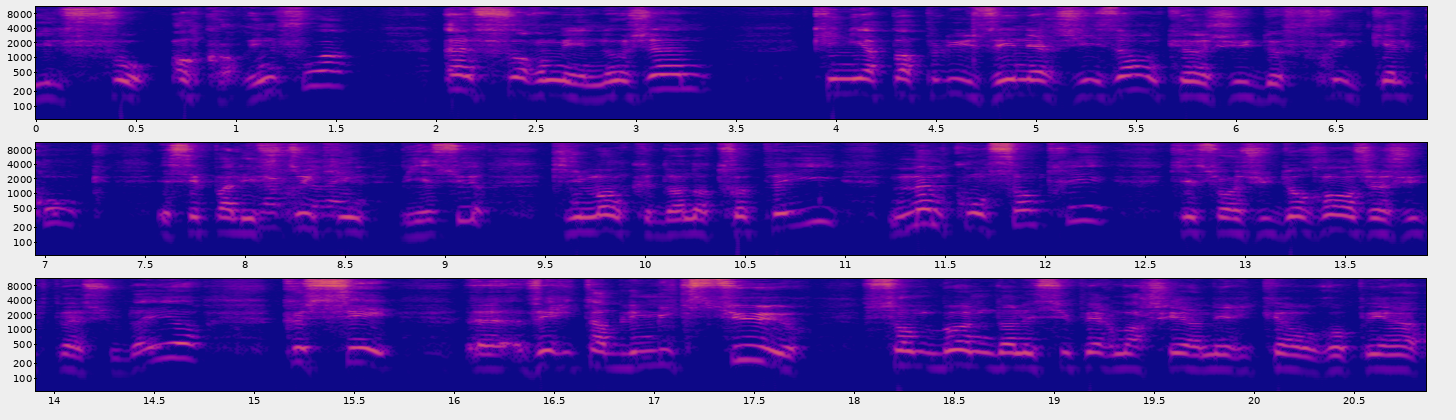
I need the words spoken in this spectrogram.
Il faut, encore une fois, informer nos jeunes qu'il n'y a pas plus énergisant qu'un jus de fruits quelconque, et ce n'est pas les Naturel. fruits qui, bien sûr, qui manquent dans notre pays, même concentrés, qu'ils soient un jus d'orange, un jus de pêche ou d'ailleurs, que ces euh, véritables mixtures sont bonnes dans les supermarchés américains, européens,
